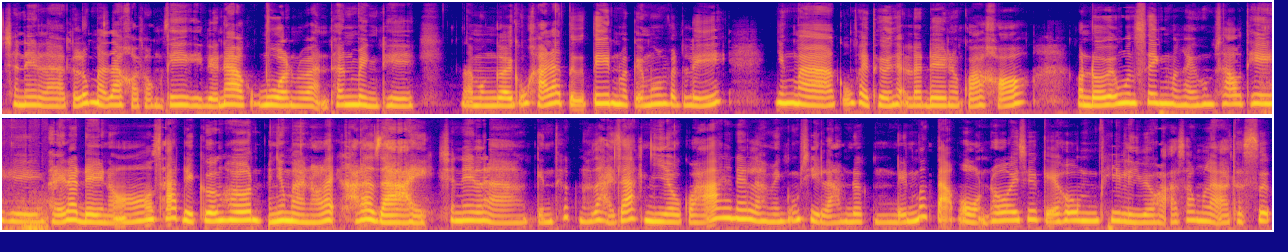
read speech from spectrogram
Cho nên là cái lúc mà ra khỏi phòng thi thì đứa nào cũng buồn và bản thân mình thì là một người cũng khá là tự tin vào cái môn vật lý. Nhưng mà cũng phải thừa nhận là đề nó quá khó còn đối với môn sinh mà ngày hôm sau thi thì thấy là đề nó sát đề cương hơn, nhưng mà nó lại khá là dài. Cho nên là kiến thức nó giải rác nhiều quá, cho nên là mình cũng chỉ làm được đến mức tạm ổn thôi. Chứ cái hôm thi lý về hóa xong là thật sự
